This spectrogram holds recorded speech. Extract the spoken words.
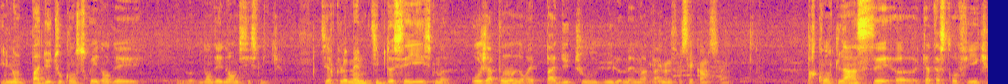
Ils n'ont pas du tout construit dans des, dans des normes sismiques. C'est-à-dire que le même type de séisme au Japon n'aurait pas du tout eu le même impact. Les mêmes conséquences. Par contre, là, c'est euh, catastrophique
